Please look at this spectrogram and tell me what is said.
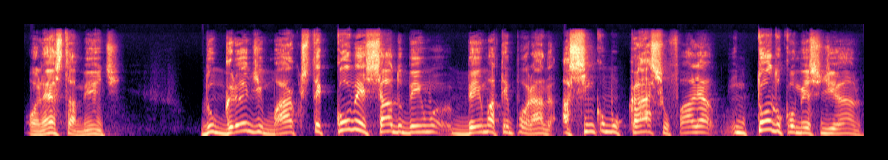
honestamente, do grande Marcos ter começado bem uma, bem uma temporada, assim como o Cássio falha em todo começo de ano.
